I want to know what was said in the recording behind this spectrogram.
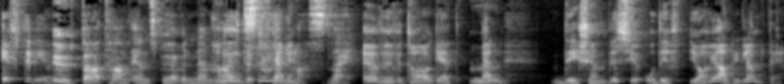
Efter det. Utan att han ens behöver nämna han ordet skämmas. Det. Nej. Överhuvudtaget. Men det kändes ju, och det, jag har ju aldrig glömt det.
